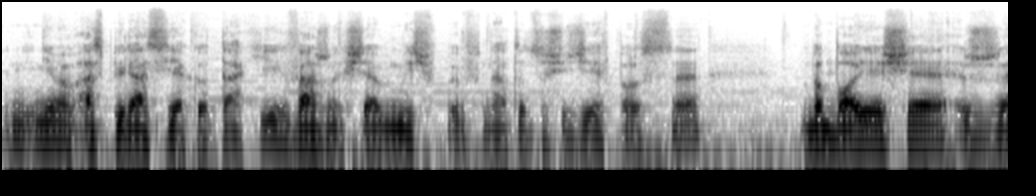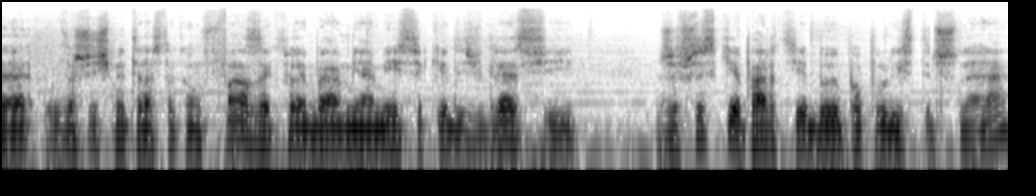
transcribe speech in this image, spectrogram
nie mam aspiracji jako takich. Ważne, chciałbym mieć wpływ na to, co się dzieje w Polsce, bo boję się, że weszliśmy teraz w taką fazę, która miała miejsce kiedyś w Grecji, że wszystkie partie były populistyczne,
